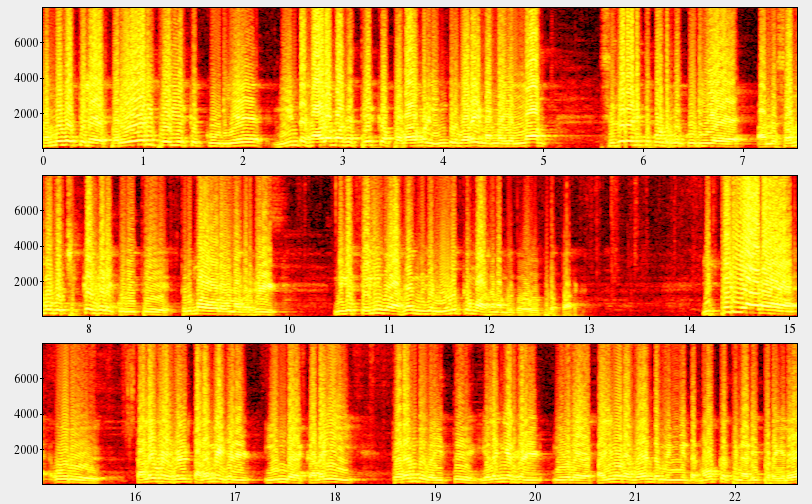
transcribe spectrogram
சமூகத்திலே புறையோடி போயிருக்கக்கூடிய நீண்ட காலமாக தீர்க்கப்படாமல் இன்று வரை நம்மை எல்லாம் சிதறடித்துக் கொண்டிருக்கக்கூடிய அந்த சமூக சிக்கல்களை குறித்து திருமாவளவன் அவர்கள் மிக தெளிவாக மிக நுணுக்கமாக நம்மளுக்கு வகுப்படுத்தார்கள். இப்படியான ஒரு தலைவர்கள் தலைமைகள் இந்த கடையை திறந்து வைத்து இளைஞர்கள் இதில் பயனுற வேண்டும் என்கின்ற நோக்கத்தின் அடிப்படையிலே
